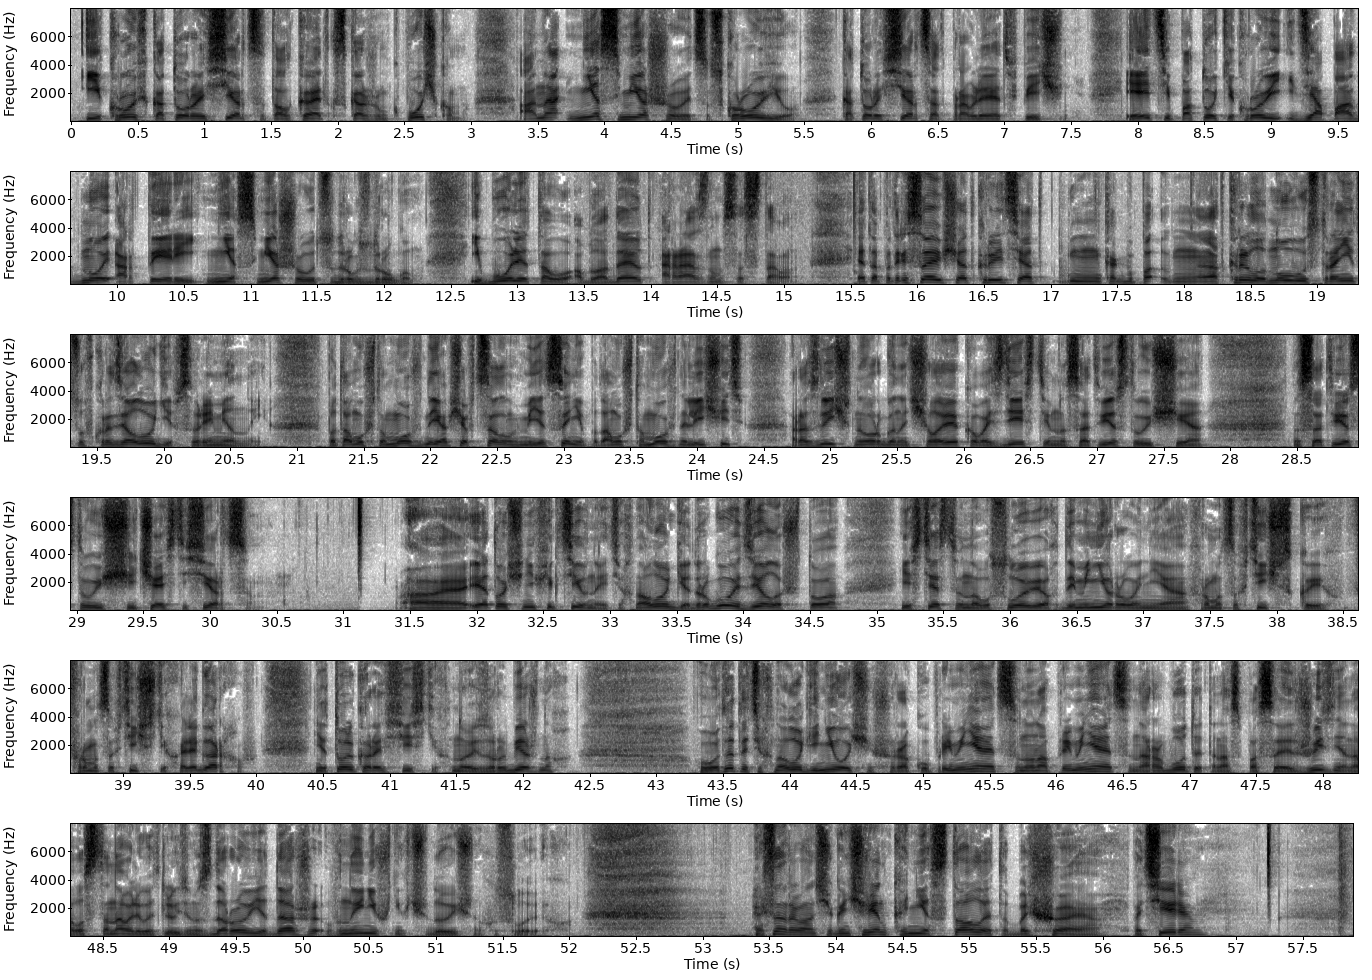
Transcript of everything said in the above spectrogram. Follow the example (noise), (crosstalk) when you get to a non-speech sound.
И кровь, которая сердце толкает, скажем, к почкам, она не смешивается с кровью, которую сердце отправляет в печень. И эти потоки крови, идя по одной артерии, не смешиваются друг с другом. И более того, обладают разным составом. Это потрясающее открытие от, как бы, открыло новую страницу в кардиологии в современной. Потому что можно, и вообще в целом в медицине, потому что можно лечить различные органы человека воздействием на соответствующие, на соответствующие части сердца. А, и Это очень эффективная технология. Другое дело, что, естественно, в условиях доминирования фармацевтической, фармацевтических олигархов, не только российских, но и зарубежных, вот эта технология не очень широко применяется, но она применяется, она работает, она спасает жизни, она восстанавливает людям здоровье даже в нынешних чудовищных условиях. Александр Иванович Гончаренко не стал, это большая потеря.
